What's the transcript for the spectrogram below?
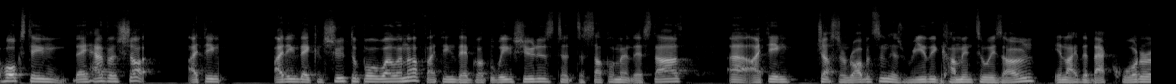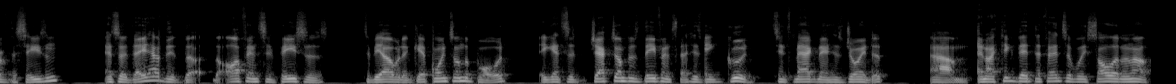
Hawks team they have a shot. I think I think they can shoot the ball well enough. I think they've got the wing shooters to to supplement their stars. Uh, I think Justin Robertson has really come into his own in like the back quarter of the season. And so they have the, the, the offensive pieces to be able to get points on the board against a Jack Jumpers defense that has been good since Magnay has joined it. Um, and I think they're defensively solid enough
